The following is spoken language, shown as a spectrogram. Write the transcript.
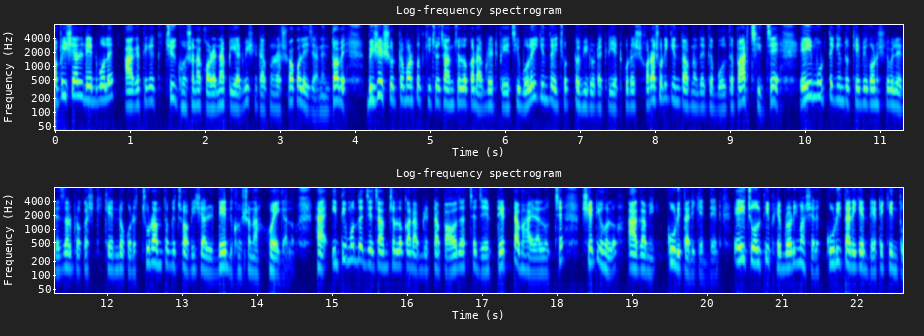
অফিসিয়াল ডেট বলে আগে থেকে কিছুই ঘোষণা করে না পিআরবি সেটা আপনারা সকলেই জানেন। তবে বিশেষ সূত্র মারফত কিছু চাঞ্চল্যকর আপডেট পেয়েছি বলেই কিন্তু এই ছোট্ট ভিডিওটা ক্রিয়েট করে সরাসরি কিন্তু আপনাদেরকে বলতে পারছি যে এই মুহূর্তে কিন্তু কেপি কনস্টেবলের রেজাল্ট প্রকাশকে কেন্দ্র করে চূড়ান্ত কিছু অফিসিয়াল ডেট ঘোষণা হয়ে গেল। হ্যাঁ ইতিমধ্যে যে চাঞ্চল্যকর আপডেটটা পাওয়া যাচ্ছে, যে ডেটটা ভাইরাল হচ্ছে, সেটি হলো আগামী কুড়ি তারিখের ডেট এই চলতি ফেব্রুয়ারি মাসের কুড়ি তারিখের ডেটে কিন্তু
